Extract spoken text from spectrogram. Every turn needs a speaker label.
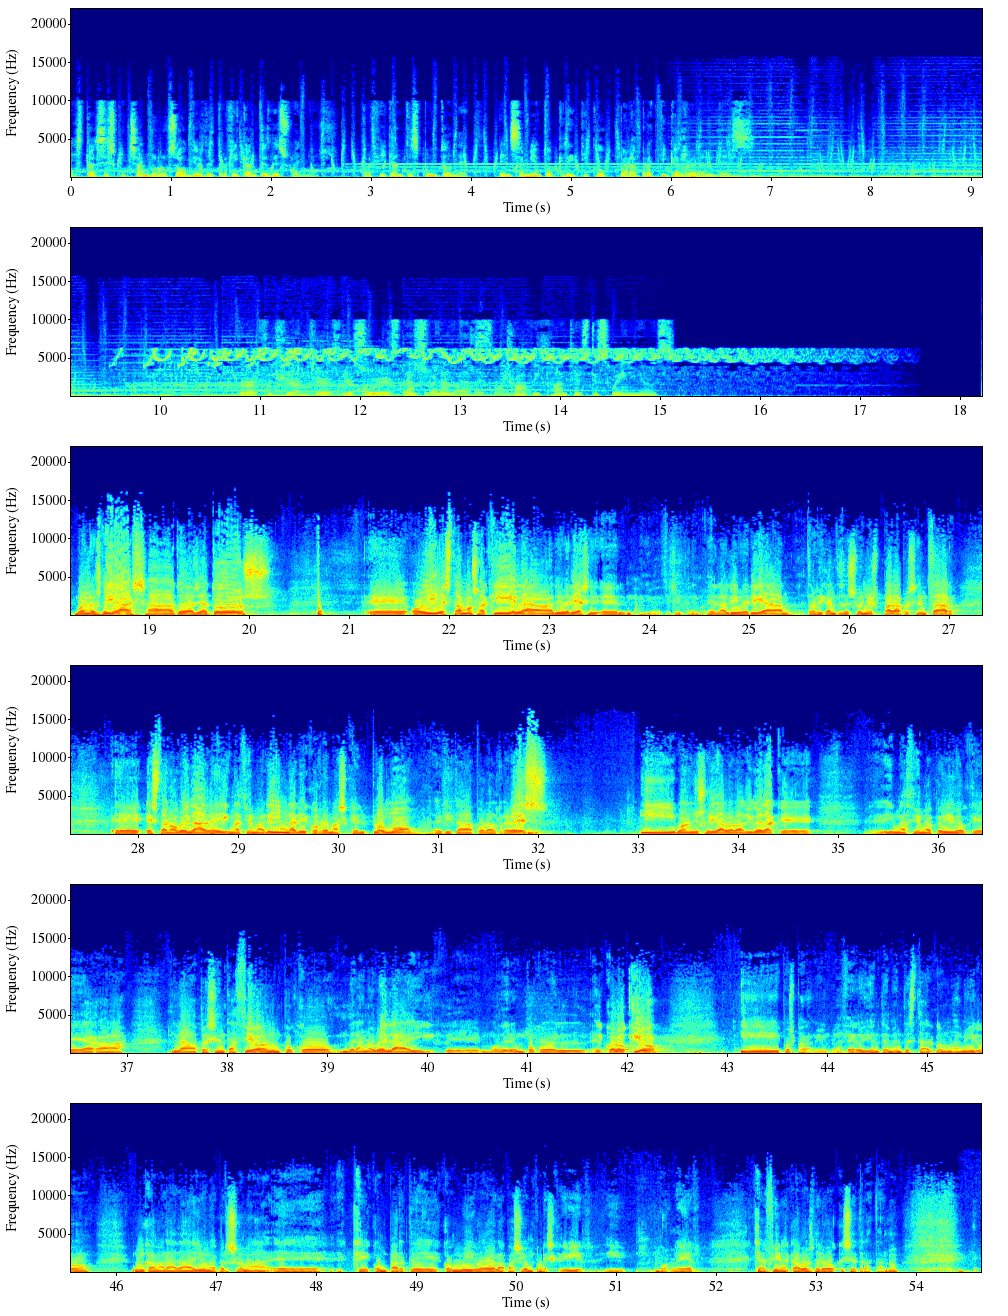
Speaker 1: Estás escuchando los audios de Traficantes de Sueños. Traficantes.net. Pensamiento crítico para prácticas rebeldes.
Speaker 2: Traficantes de Sueños.
Speaker 3: Traficantes de Sueños.
Speaker 4: Buenos días a todas y a todos. Eh, hoy estamos aquí en la librería, en la librería Traficantes de Sueños para presentar eh, esta novela de Ignacio Marín, Nadie corre más que el plomo, editada por Al Revés. Y bueno, yo soy Álvaro Aguilera, que eh, Ignacio me ha pedido que haga la presentación un poco de la novela y que modere un poco el coloquio. Y pues para mí un placer, evidentemente, estar con un amigo, un camarada y una persona eh, que comparte conmigo la pasión por escribir y por leer, que al fin y al cabo es de lo que se trata. ¿no?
